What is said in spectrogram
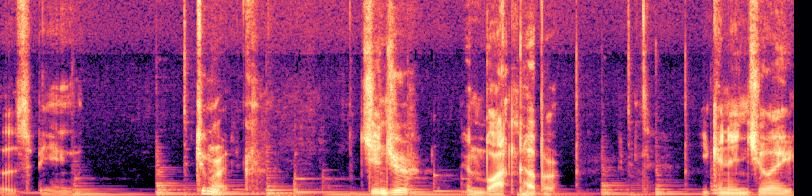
Those being turmeric, ginger, and black pepper. Can enjoy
